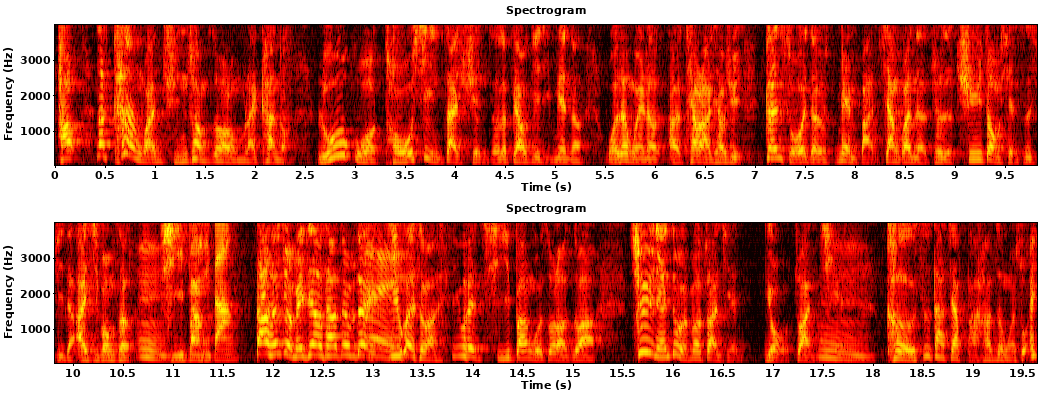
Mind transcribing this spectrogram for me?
好，那看完群创之后呢，我们来看哦。如果投信在选择的标的里面呢，我认为呢，呃，挑来挑去，跟所谓的面板相关的，就是驱动显示器的 IC 封测，嗯，奇邦，奇邦，大家很久没听到它，对不对？对，因为什么？因为奇邦，我说老实话。去年度有没有赚钱？有赚钱，嗯、可是大家把它认为说，哎，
